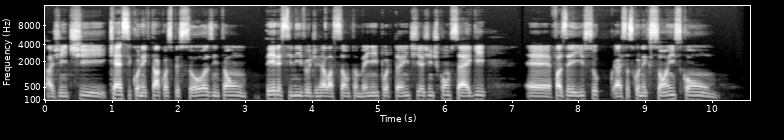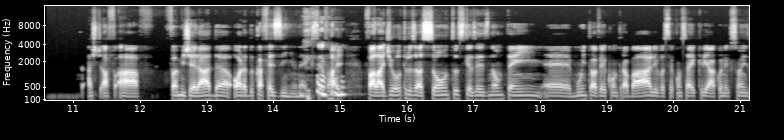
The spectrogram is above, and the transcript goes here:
a gente quer se conectar com as pessoas, então ter esse nível de relação também é importante e a gente consegue é, fazer isso, essas conexões com a, a, a famigerada hora do cafezinho, né? Que você vai falar de outros assuntos que às vezes não tem é, muito a ver com o trabalho e você consegue criar conexões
